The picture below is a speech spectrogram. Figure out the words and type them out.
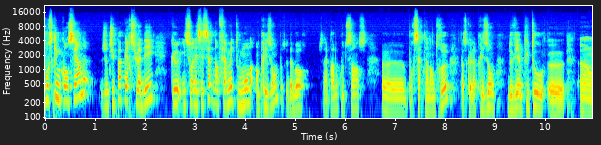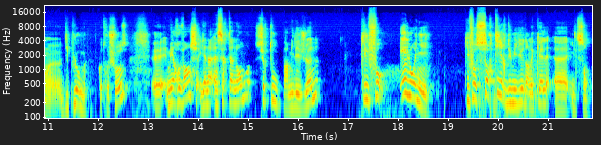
Pour ce qui me concerne, je ne suis pas persuadé qu'il soit nécessaire d'enfermer tout le monde en prison, parce que d'abord, ça n'a pas beaucoup de sens euh, pour certains d'entre eux, parce que la prison devient plutôt euh, un euh, diplôme qu'autre chose. mais en revanche, il y en a un certain nombre, surtout parmi les jeunes, qu'il faut éloigner, qu'il faut sortir du milieu dans lequel ils sont.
